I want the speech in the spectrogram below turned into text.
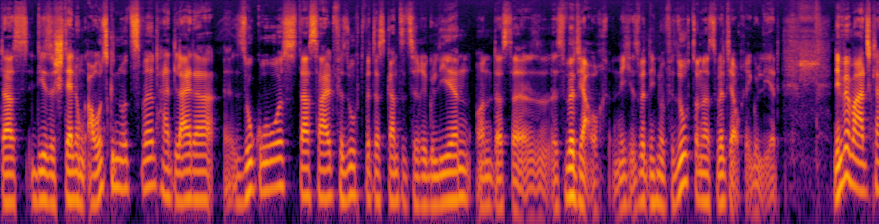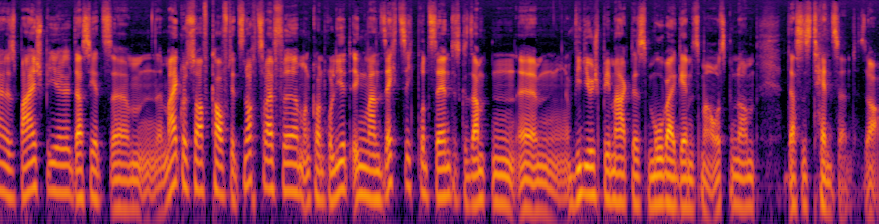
dass diese Stellung ausgenutzt wird, halt leider äh, so groß, dass halt versucht wird, das Ganze zu regulieren und dass da, es wird ja auch nicht, es wird nicht nur versucht, sondern es wird ja auch reguliert. Nehmen wir mal als kleines Beispiel, dass jetzt ähm, Microsoft kauft jetzt noch zwei Firmen und kontrolliert irgendwann 60 Prozent des gesamten ähm, Videospielmarktes, Mobile Games mal ausgenommen. Das ist Tencent. So.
